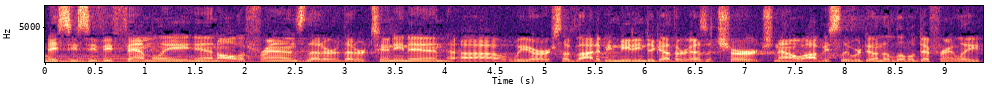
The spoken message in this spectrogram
Hey, CCV family and all the friends that are, that are tuning in. Uh, we are so glad to be meeting together as a church. Now, obviously, we're doing it a little differently.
